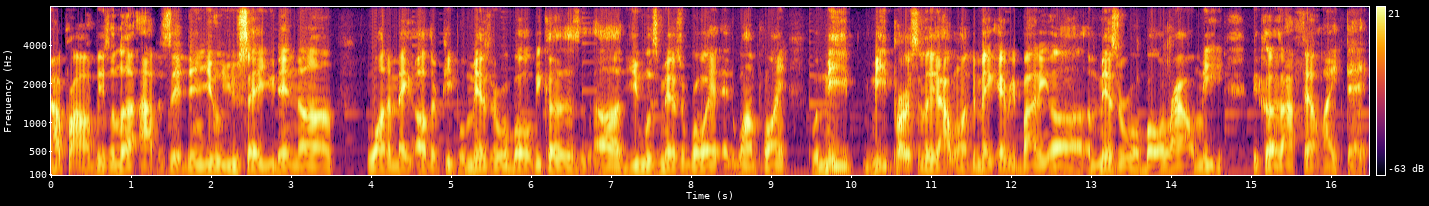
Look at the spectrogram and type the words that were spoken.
I probably was a little opposite than you. You say you didn't um want to make other people miserable because uh, you was miserable at, at one point. With me, me personally, I wanted to make everybody uh, miserable around me because I felt like that.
